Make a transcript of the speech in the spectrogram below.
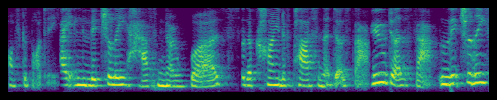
of the body. I literally have no words for the kind of person that does that. Who does that? Literally,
